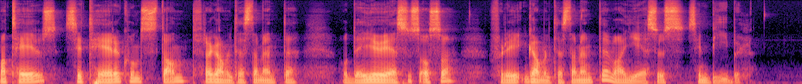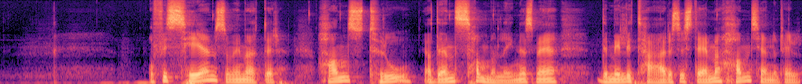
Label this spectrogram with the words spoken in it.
Matteus siterer konstant fra Gammeltestamentet, og det gjør Jesus også, fordi Gammeltestamentet var Jesus sin bibel. Offiseren som vi møter, Hans tro, ja, den sammenlignes med det militære systemet han kjenner til,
